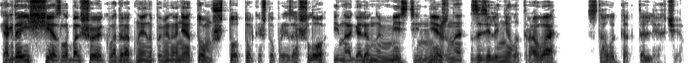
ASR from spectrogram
Когда исчезло большое квадратное напоминание о том, что только что произошло, и на оголенном месте нежно зазеленела трава, стало как-то легче.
